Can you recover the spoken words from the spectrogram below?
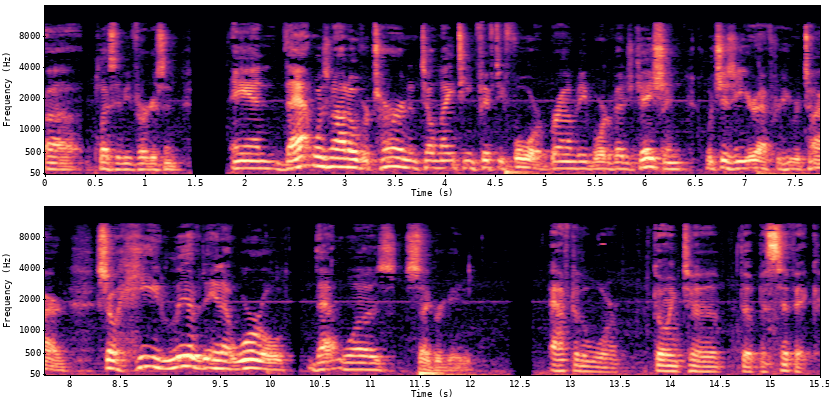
uh, Plessy v. Ferguson. And that was not overturned until 1954, Brown v. Board of Education, which is a year after he retired. So he lived in a world that was segregated. After the war, going to the Pacific,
